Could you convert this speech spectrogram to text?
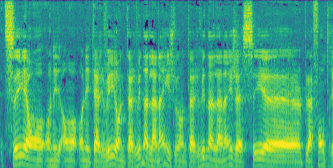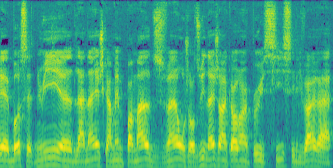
tu sais, on, est, on, est arrivé, on est arrivé dans de la neige. On est arrivé dans de la neige assez, euh, un plafond très bas cette nuit, euh, de la neige quand même pas mal, du vent. Aujourd'hui, il neige encore un peu ici. C'est l'hiver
